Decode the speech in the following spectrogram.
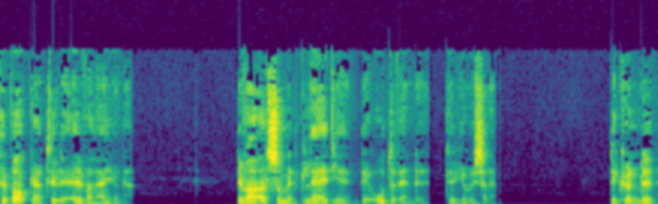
tillbaka till de elva lärjungarna. Det var alltså med glädje de återvände till Jerusalem. Det kunde,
